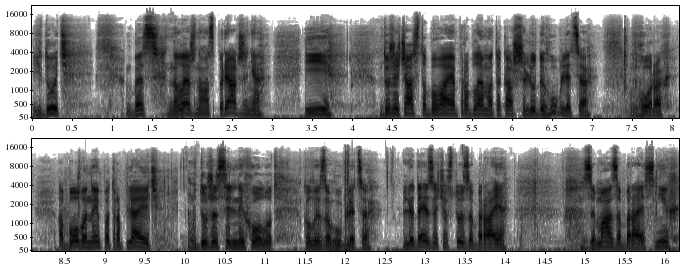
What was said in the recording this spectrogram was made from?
йдуть без належного спорядження. І дуже часто буває проблема така, що люди губляться в горах, або вони потрапляють в дуже сильний холод, коли загубляться. Людей зачасту забирає зима, забирає сніг.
